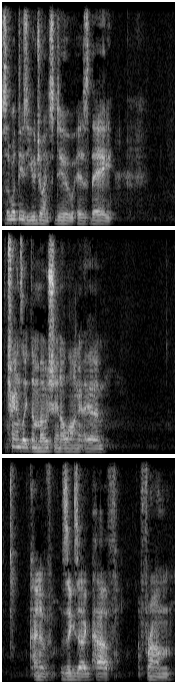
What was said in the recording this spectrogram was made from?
So what these U-joints do is they translate the motion along a kind of zigzag path from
